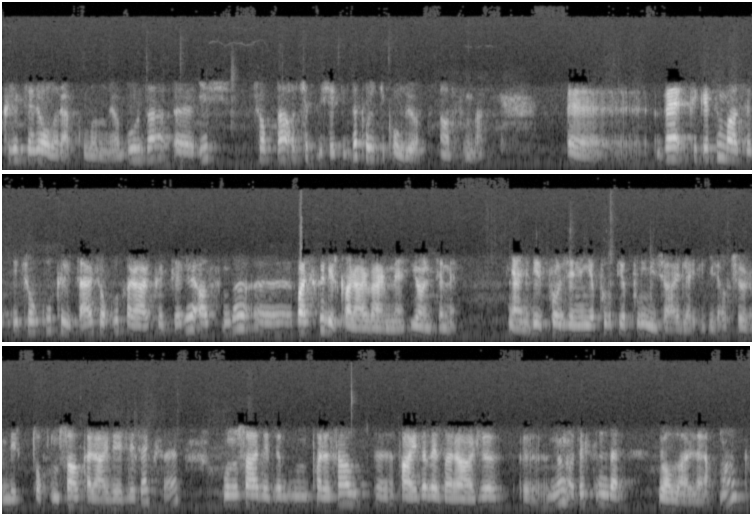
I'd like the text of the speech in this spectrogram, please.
kriteri olarak kullanılıyor. Burada e, iş çok daha açık bir şekilde politik oluyor aslında. Ee, ve Fikret'in bahsettiği çoklu kriter, çoklu karar kriteri aslında e, başka bir karar verme yöntemi. Yani bir projenin yapılıp yapılmayacağı ile ilgili atıyorum bir toplumsal karar verilecekse bunu sadece bunun parasal e, fayda ve zararının ötesinde yollarla yapmak.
